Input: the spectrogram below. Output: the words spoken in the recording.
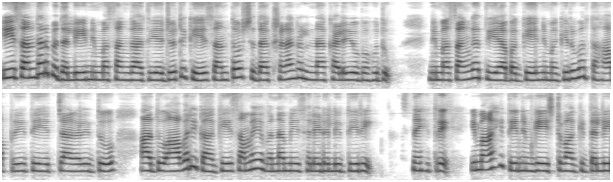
ಈ ಸಂದರ್ಭದಲ್ಲಿ ನಿಮ್ಮ ಸಂಗಾತಿಯ ಜೊತೆಗೆ ಸಂತೋಷದ ಕ್ಷಣಗಳನ್ನು ಕಳೆಯಬಹುದು. ನಿಮ್ಮ ಸಂಗತಿಯ ಬಗ್ಗೆ ನಿಮಗಿರುವಂತಹ ಪ್ರೀತಿ ಹೆಚ್ಚಾಗಲಿದ್ದು, ಅದು ಅವರಿಗಾಗಿ ಸಮಯವನ್ನು ಮೀಸಲಿಡಲಿದ್ದೀರಿ. ಸ್ನೇಹಿತರೆ, ಈ ಮಾಹಿತಿ ನಿಮಗೆ ಇಷ್ಟವಾಗಿದ್ದಲ್ಲಿ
